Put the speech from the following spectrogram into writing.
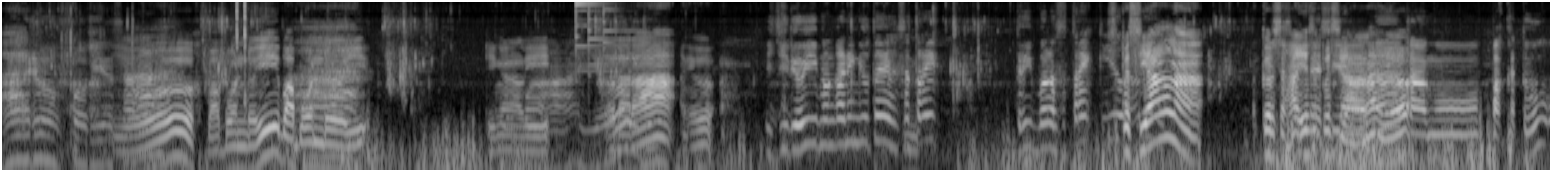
aduh pemirsa Yuh, babon deui, babon deui. Tingali iya. saudara, yuk. Hiji deui mangkaning ieu teh strike. Tribal strike ieu. Spesialna. Keur saha ieu spesialna ya. Kanggo paketu,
